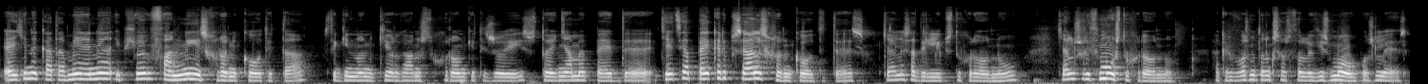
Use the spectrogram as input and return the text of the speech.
έγινε κατά μία έννοια η πιο εμφανής χρονικότητα στην κοινωνική οργάνωση του χρόνου και της ζωής, το 9 με 5, και έτσι απέκρυψε άλλες χρονικότητες και άλλες αντιλήψεις του χρόνου και άλλους ρυθμούς του χρόνου. Ακριβώς με τον εξορθολογισμό, όπως λες.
